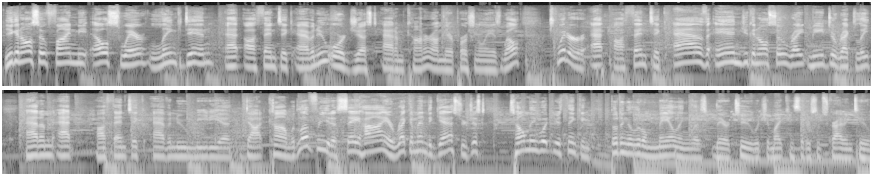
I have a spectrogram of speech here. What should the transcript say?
you can also find me elsewhere, LinkedIn at Authentic Avenue or just Adam Connor. I'm there personally as well. Twitter at Authentic Av, and you can also write me directly, Adam at AuthenticAvenueMedia.com. Would love for you to say hi or recommend a guest or just tell me what you're thinking. Building a little mailing list there too, which you might consider subscribing to.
